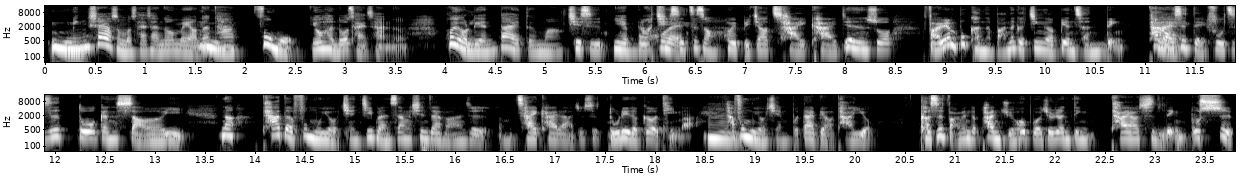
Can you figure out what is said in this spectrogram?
名下什么财产都没有，那他父母有很多财产呢，会有连带的吗？其实也不会，其实这种会比较拆开，就是说法院不可能把那个金额变成零。他还是得付，只是多跟少而已。那他的父母有钱，基本上现在反正是拆开了，就是独立的个体嘛。嗯，他父母有钱不代表他有，可是法院的判决会不会就认定他要是零？不是，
